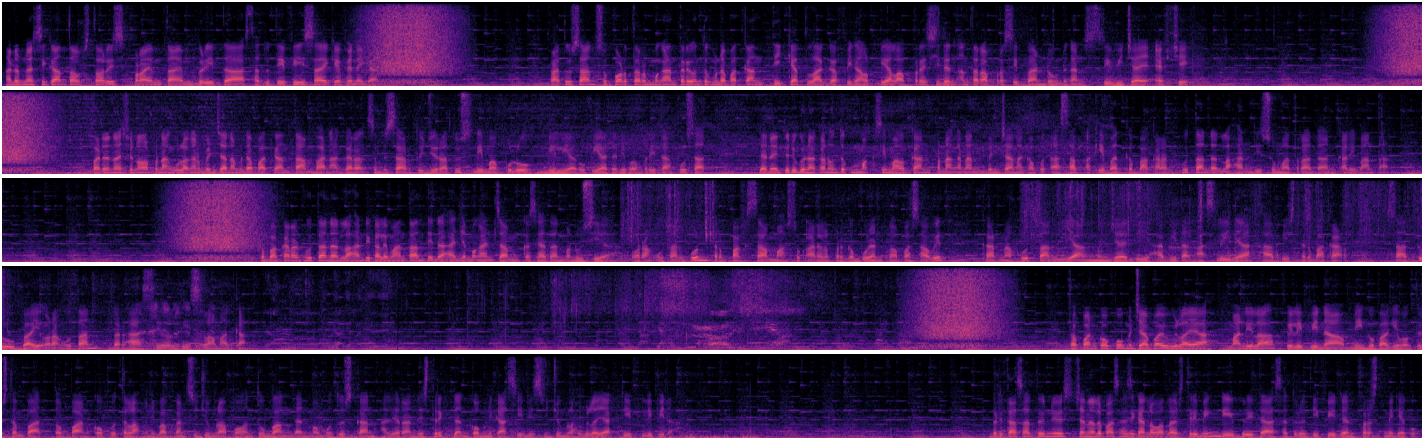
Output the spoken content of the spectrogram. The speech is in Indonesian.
Anda menyaksikan Top Stories Prime Time Berita 1 TV, saya Kevin Egan. Ratusan supporter mengantri untuk mendapatkan tiket laga final Piala Presiden antara Persib Bandung dengan Sriwijaya FC. Badan Nasional Penanggulangan Bencana mendapatkan tambahan anggaran sebesar 750 miliar rupiah dari pemerintah pusat. Dana itu digunakan untuk memaksimalkan penanganan bencana kabut asap akibat kebakaran hutan dan lahan di Sumatera dan Kalimantan. Kebakaran hutan dan lahan di Kalimantan tidak hanya mengancam kesehatan manusia. Orang hutan pun terpaksa masuk areal perkebunan kelapa sawit karena hutan yang menjadi habitat aslinya habis terbakar. Satu bayi orang hutan berhasil diselamatkan. Topan Kopu mencapai wilayah Manila, Filipina minggu pagi waktu setempat. Topan Kopu telah menyebabkan sejumlah pohon tumbang dan memutuskan aliran listrik dan komunikasi di sejumlah wilayah di Filipina. Berita satu News Channel dapat saksikan lewat live streaming di Berita Satu TV dan First Media Group.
